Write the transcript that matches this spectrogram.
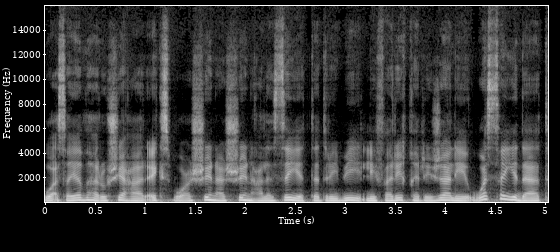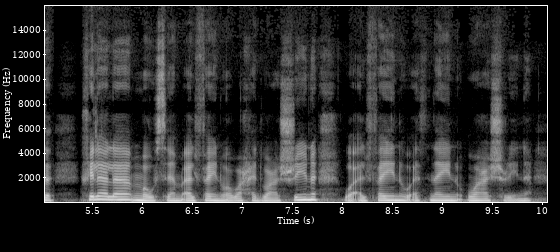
وسيظهر شعار إكسبو 2020 على الزي التدريبي لفريق الرجال والسيدات خلال موسم 2021 و2022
